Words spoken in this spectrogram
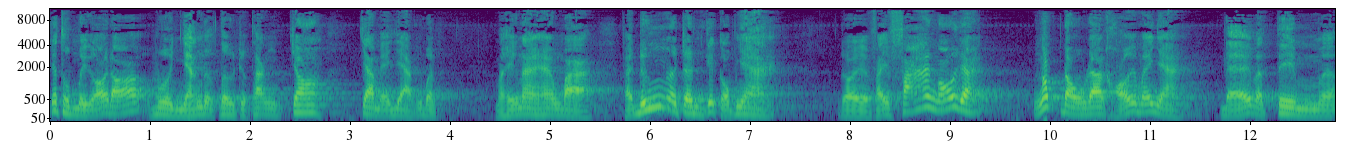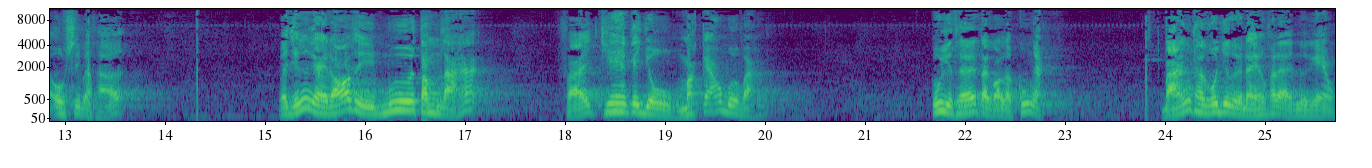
cái thùng mì gói đó vừa nhận được từ trực thăng cho cha mẹ già của mình. Mà hiện nay hai ông bà phải đứng ở trên cái cột nhà, rồi phải phá ngói ra, ngóc đầu ra khỏi cái mái nhà để mà tìm ờ, oxy mà thở. Và những ngày đó thì mưa tầm tã phải che cái dù mặc cái áo mưa vào cứu như thế ta gọi là cứu ngặt. Bản thân của những người này không phải là người nghèo.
